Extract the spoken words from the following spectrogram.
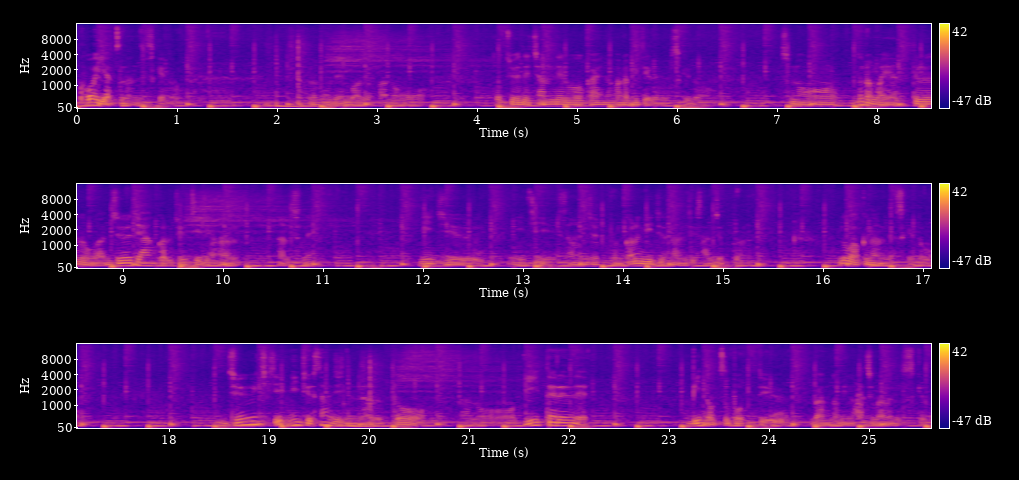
怖いやつなんですけどなので、まあ、あの途中でチャンネルを変えながら見てるんですけどそのドラマやってるのが10時半から11時半なんですね。22時30分から23時30分の枠なんですけど11時23時になるとあの E テレで「美の壺」っていう番組が始まるんですけど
